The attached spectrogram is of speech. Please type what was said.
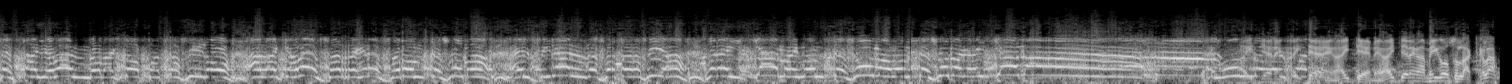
Se está llevando la Copa Tafiro a la cabeza. Regresa Montezuma. El final de fotografía. Grey llama y. Montezuma. Grey llama. Ahí tienen, ahí tienen, ahí tienen amigos la clase.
